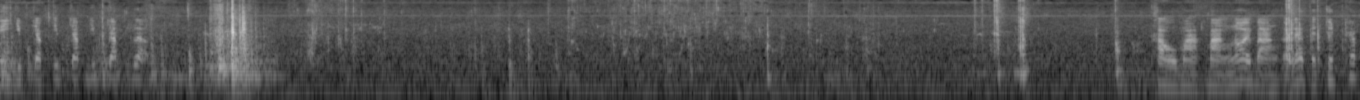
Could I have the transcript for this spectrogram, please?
นี่ยิบจับยิบจับยิบจับอีกแล้วเข่ามากบางน้อยบางก็แล้วแต่จุดครับ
